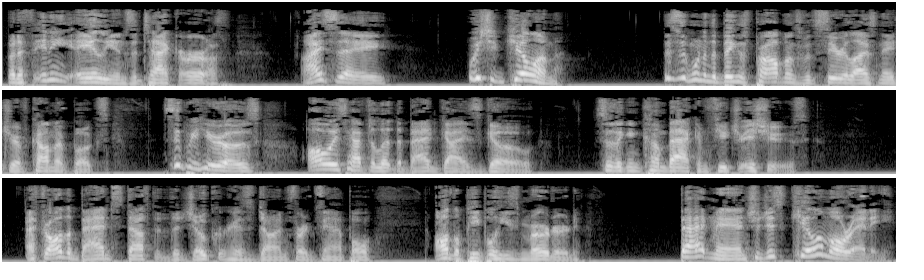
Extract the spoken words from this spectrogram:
but if any aliens attack Earth, I say, we should kill him. This is one of the biggest problems with serialized nature of comic books. Superheroes always have to let the bad guys go, so they can come back in future issues. After all the bad stuff that the Joker has done, for example, all the people he's murdered, Batman should just kill him already.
